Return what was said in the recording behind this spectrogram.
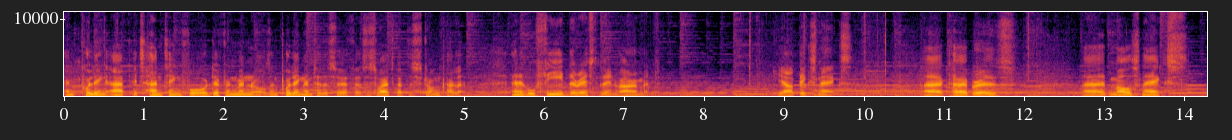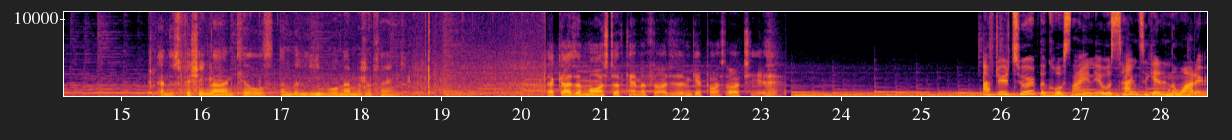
and pulling up, it's hunting for different minerals and pulling them to the surface. That's why it's got this strong color. And it will feed the rest of the environment. Yeah, big snakes. Uh, cobras, uh, mole snakes. And this fishing line kills unbelievable numbers of things. That guy's a master of camouflage. He didn't get past Archie. After a tour of the coastline, it was time to get in the water.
